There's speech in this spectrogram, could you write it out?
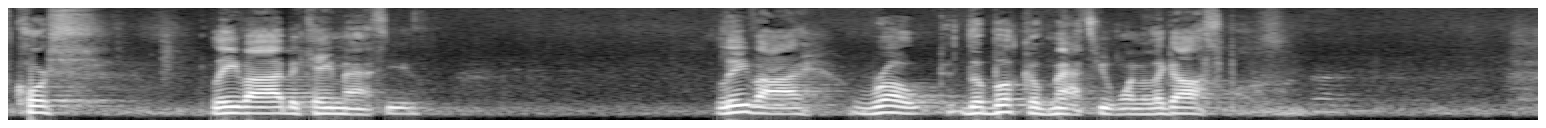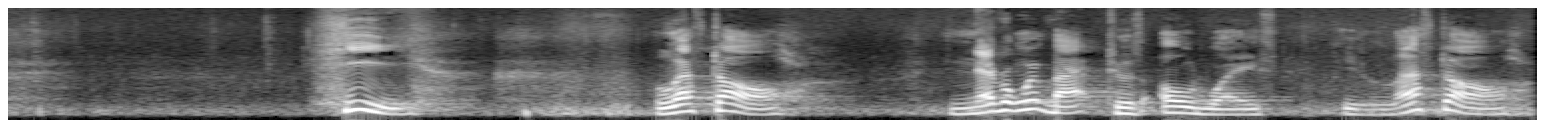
Of course, Levi became Matthew. Levi wrote the book of Matthew, one of the Gospels. He left all, never went back to his old ways. He left all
